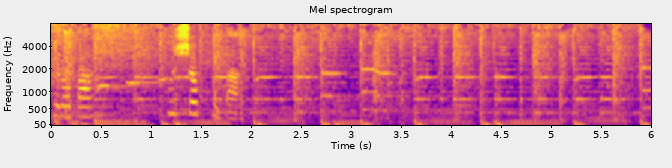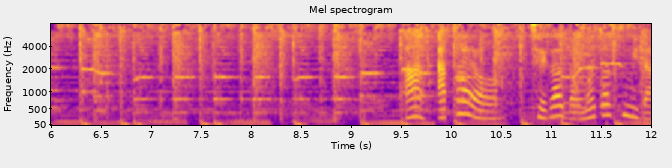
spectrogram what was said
클로바 푸시업 해봐 아, 아파요. 제가 넘어졌습니다.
